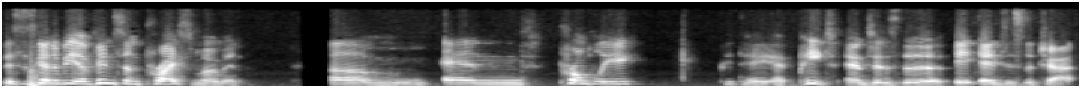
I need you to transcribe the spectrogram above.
"This is gonna be a Vincent Price moment." Um, and promptly, Pete, Pete enters the it enters the chat.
